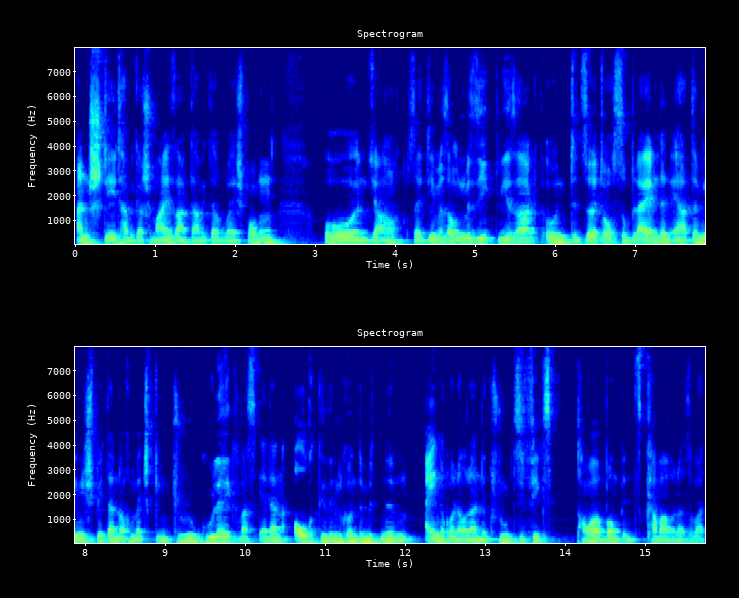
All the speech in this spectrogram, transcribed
ansteht, habe ich ja schon mal gesagt, da habe ich darüber gesprochen. Und ja, seitdem ist er unbesiegt, wie gesagt, und das sollte auch so bleiben, denn er hat dann wenig später noch ein Match gegen Drew Gulak, was er dann auch gewinnen konnte mit einem Einroller oder einer Crucifix Powerbomb ins Cover oder sowas.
